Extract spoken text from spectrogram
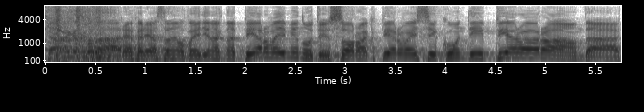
Дамы и господа, рефери остановил поединок на первой минуте 41 секунде первого раунда.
